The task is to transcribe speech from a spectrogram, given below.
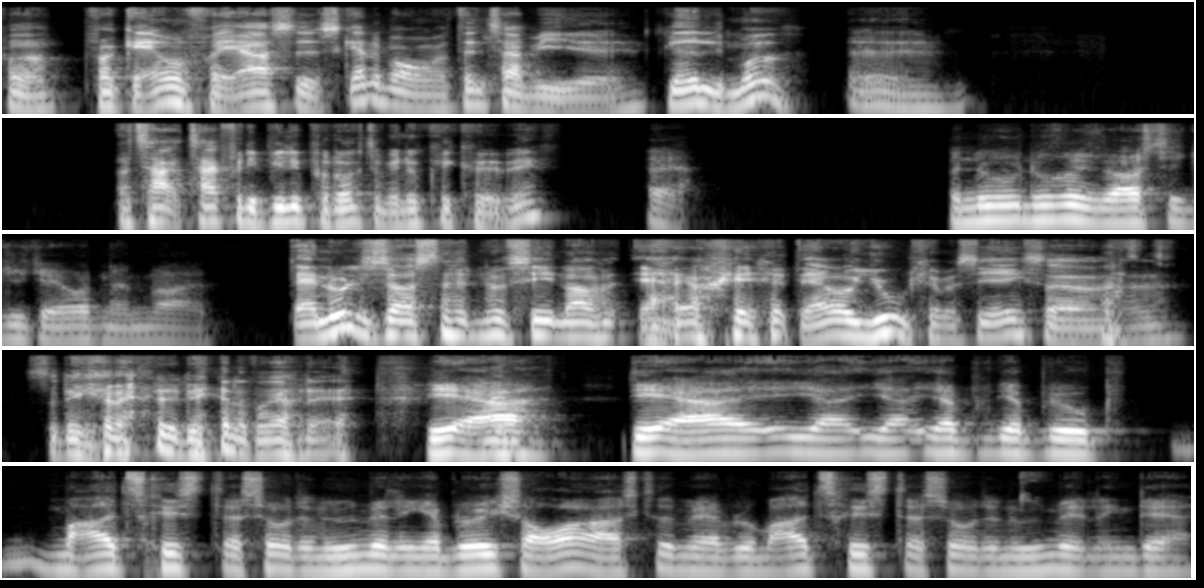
for, for gaven fra jeres øh, skatteborgere. Den tager vi øh, glædeligt imod. Øh, og tak, tak for de billige produkter, vi nu kan købe. Ikke? Men nu, nu vil vi også give gaver den anden vej. Ja, nu er de så også nu sige, nå, ja, okay, det er jo jul, kan man sige, ikke? Så, så det kan være, det er det, han drevet af. Det er, det er jeg, jeg, jeg, jeg blev meget trist, da jeg så den udmelding. Jeg blev ikke så overrasket, men jeg blev meget trist, da jeg så den udmelding der.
